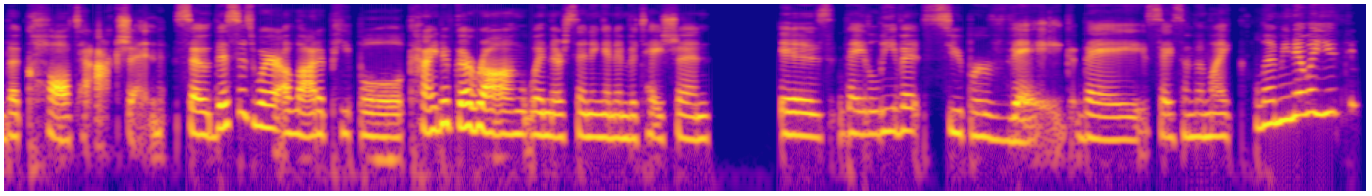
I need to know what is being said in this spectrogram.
the call to action. So this is where a lot of people kind of go wrong when they're sending an invitation is they leave it super vague. They say something like, "Let me know what you think."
